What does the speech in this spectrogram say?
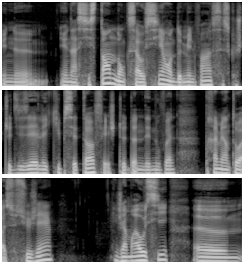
une, assistante. Donc ça aussi, en 2020, c'est ce que je te disais, l'équipe s'étoffe et je te donne des nouvelles très bientôt à ce sujet. J'aimerais aussi euh,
